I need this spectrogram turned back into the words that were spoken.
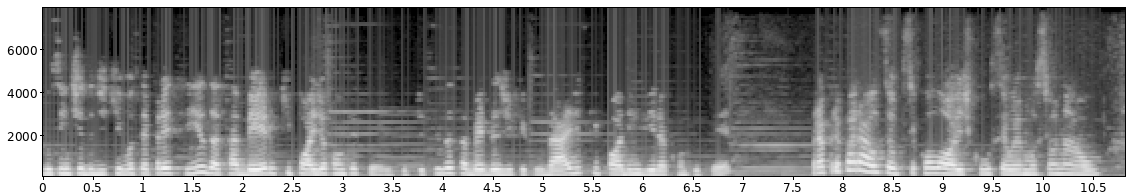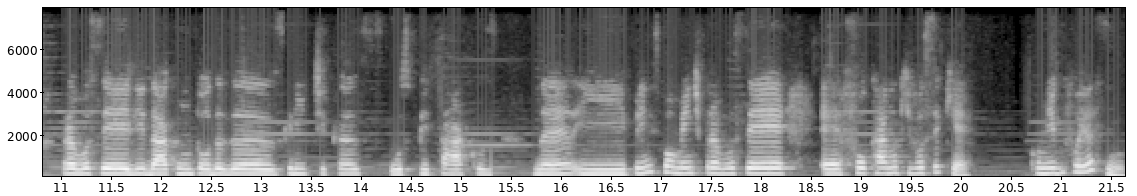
no sentido de que você precisa saber o que pode acontecer, você precisa saber das dificuldades que podem vir a acontecer para preparar o seu psicológico, o seu emocional, para você lidar com todas as críticas, os pitacos, né? E principalmente para você é, focar no que você quer. Comigo foi assim.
